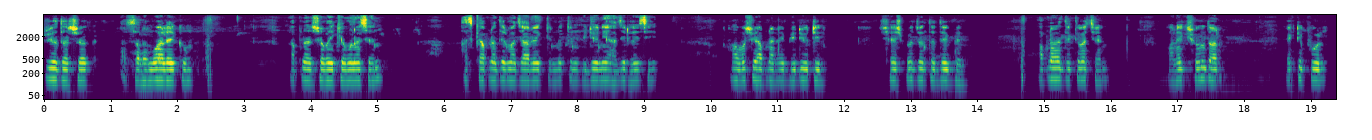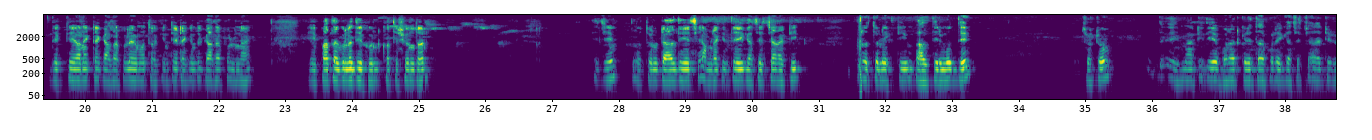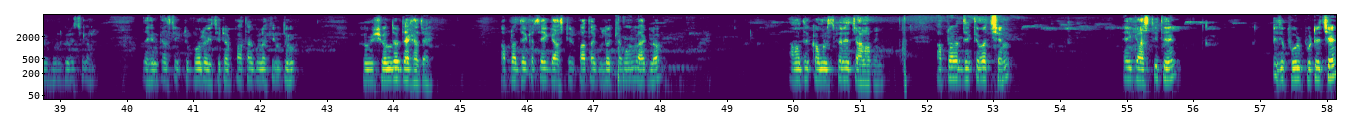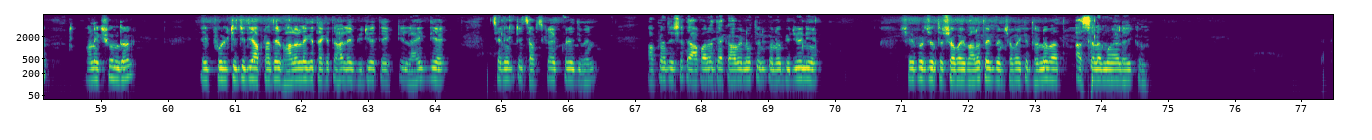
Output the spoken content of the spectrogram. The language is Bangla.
প্রিয় দর্শক, আসসালামু আলাইকুম। আপনারা সবাই কেমন আছেন? আজকে আপনাদের মাঝে আরও একটি নতুন ভিডিও নিয়ে হাজির হয়েছি। অবশ্যই আপনারা এই ভিডিওটি শেষ পর্যন্ত দেখবেন। আপনারা দেখতে পাচ্ছেন, অনেক সুন্দর একটি ফুল। দেখতে অনেকটা গাঁদা ফুলের মতো, কিন্তু এটা কিন্তু গাঁদা ফুল নয়। এই পাতাগুলো দেখুন, কত সুন্দর। এই যে নতুন ডাল দিয়েছে, আমরা কিন্তু এই গাছের চারাটি নতুন একটি বালতির মধ্যে ছোট এই মাটি দিয়ে ভরাট করে তারপরে এই গাছের চারাটি রোপণ করেছিলাম। দেখেন গাছটি একটু বড় হয়েছে, এটার পাতাগুলো কিন্তু খুবই সুন্দর দেখা যায়। আপনাদের কাছে এই গাছটির পাতাগুলো কেমন লাগল? আমাদের কমেন্টস করে জানাবেন। আপনারা দেখতে পাচ্ছেন, এই গাছটিতে এই যে ফুল ফুটেছে, অনেক সুন্দর। এই ফুলটি যদি আপনাদের ভালো লেগে থাকে, তাহলে ভিডিওতে একটি লাইক দিয়ে চ্যানেলটি সাবস্ক্রাইব করে দিবেন। আপনাদের সাথে আবারও দেখা হবে নতুন কোনো ভিডিও নিয়ে। সেই পর্যন্ত সবাই ভালো থাকবেন। সবাইকে ধন্যবাদ। আসসালামু আলাইকুম।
